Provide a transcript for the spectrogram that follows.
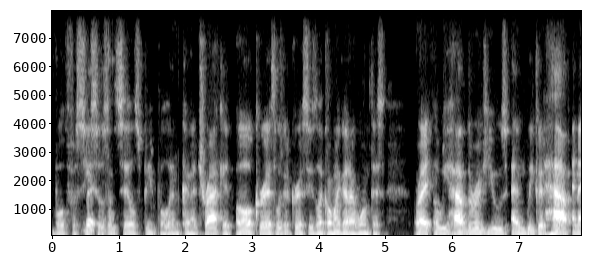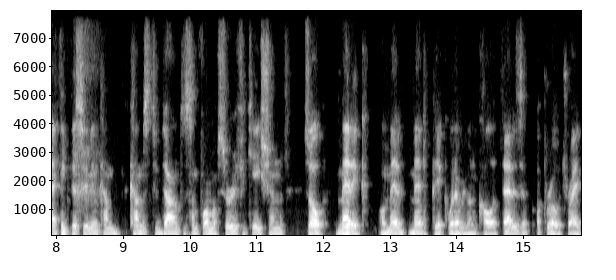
both for CISOs and salespeople, and kind of track it. Oh, Chris, look at Chris. He's like, oh my God, I want this. Right. We have the reviews, and we could have, and I think this even come, comes to down to some form of certification. So, MEDDIC, or med med pick, whatever you want to call it. That is an approach, right?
